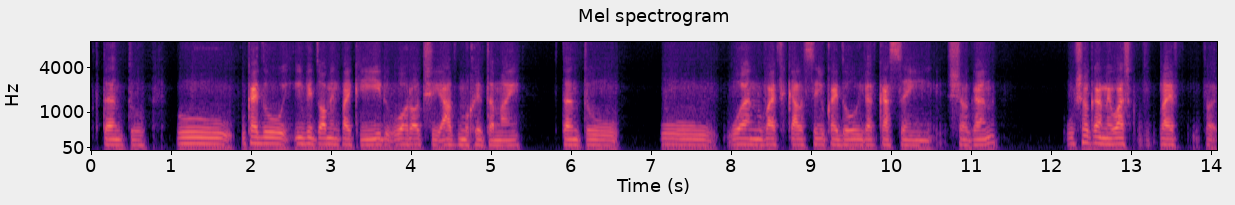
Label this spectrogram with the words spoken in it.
Portanto, o, o Kaido eventualmente vai cair, o Orochi há de morrer também. Portanto, o, o ano vai ficar sem o Kaido e vai ficar sem Shogun. O Shogun eu acho que vai, vai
